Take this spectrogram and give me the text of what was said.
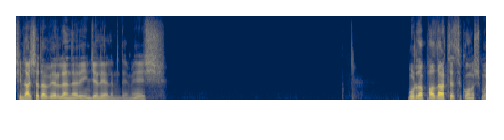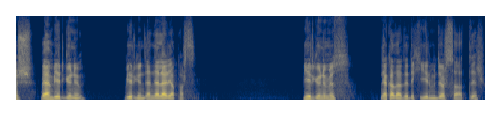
Şimdi aşağıda verilenleri inceleyelim demiş. Burada pazartesi konuşmuş. Ben bir günüm. Bir günde neler yaparsın? Bir günümüz ne kadar dedik? 24 saattir.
